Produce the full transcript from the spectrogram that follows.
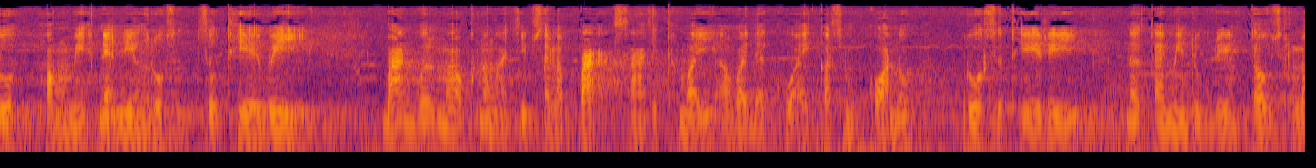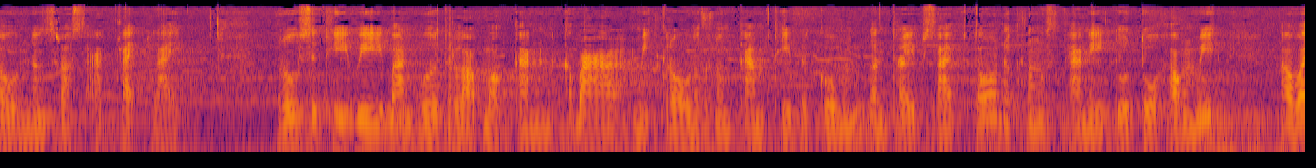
ទស្សន៍ហងមាសអ្នកនាងរស់សុធាវីបានវិលមកក្នុងអាជីពសិល្បៈសាជាថ្មីអ្វីដែលគួរឲ្យកត់សម្គាល់នោះរស់សុធារីនៅតែមានរូបរាងតូចច្រឡូននិងស្រស់ស្អាតប្លែកប្លែករស់សុធាវីបានធ្វើត្រឡប់មកកាន់ក្បាលមីក្រូនៅក្នុងកម្មវិធីប្រគំតន្ត្រីផ្សាយផ្ទាល់នៅក្នុងស្ថានីយ៍ទូទួលហងមាសអ្វី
